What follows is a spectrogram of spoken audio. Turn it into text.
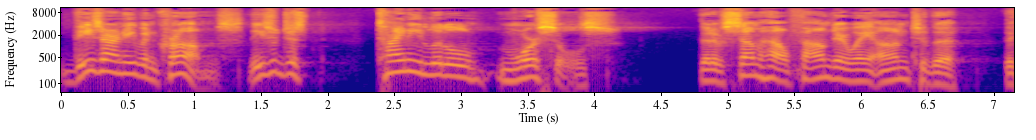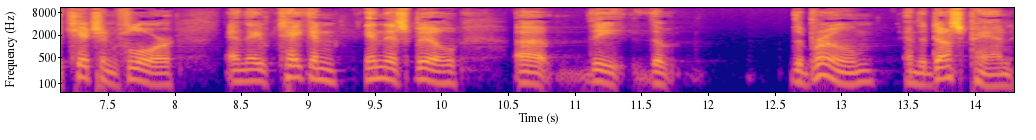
these aren't even crumbs. These are just tiny little morsels that have somehow found their way onto the, the kitchen floor, and they've taken in this bill uh, the the the broom and the dustpan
